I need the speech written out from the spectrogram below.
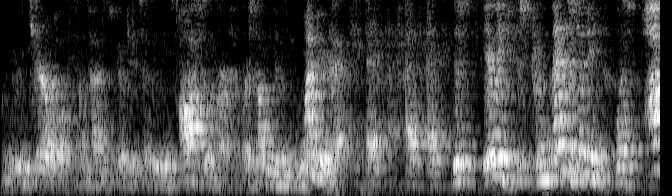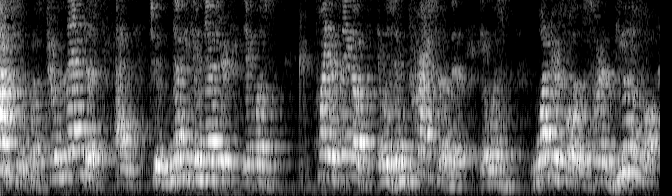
When you read terrible sometimes in Scripture, it simply means awesome or, or something to be wondered at. And, and, and this image, this tremendous image, was awesome, was tremendous. And to Nebuchadnezzar, it was quite a thing of, it was impressive, it, it was wonderful, it was sort of beautiful.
